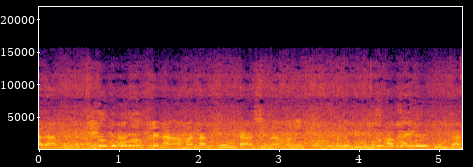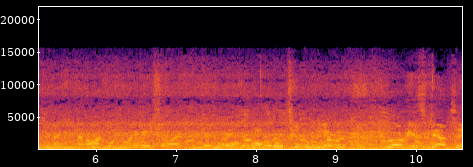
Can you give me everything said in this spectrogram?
আর আমি উঠলে না, আমার না ঘুমটা আসে না মানে হয়তো ঘুম লাগে ঘুমটা আসে না। কিন্তু আমার বৌদিমণির এই সময় ঘুমিয়ে ঘুমিয়ে এখন পুরো রেস্টে আছে।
